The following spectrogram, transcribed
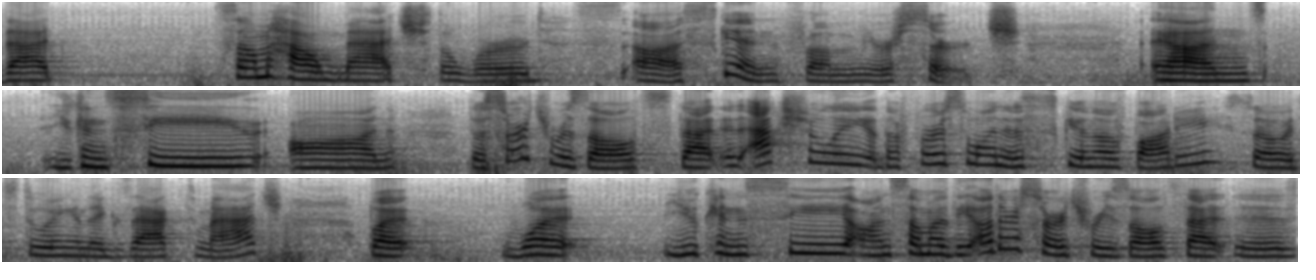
that somehow match the word uh, skin from your search. And you can see on the search results that it actually, the first one is skin of body, so it's doing an exact match. But what you can see on some of the other search results that is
